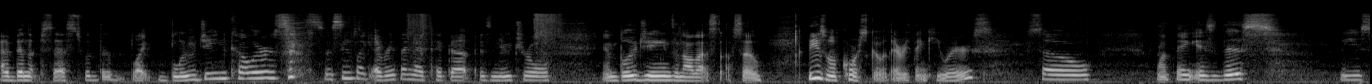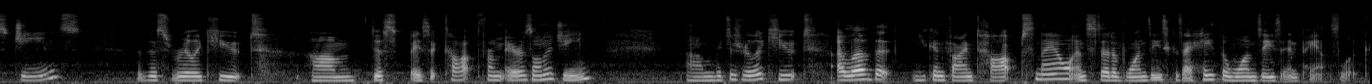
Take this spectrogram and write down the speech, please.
I've been obsessed with the like blue jean colors. so it seems like everything I pick up is neutral and blue jeans and all that stuff. So these will of course go with everything he wears. So one thing is this, these jeans this really cute, um, just basic top from Arizona Jean um, which is really cute. I love that you can find tops now instead of onesies because I hate the onesies in pants look.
